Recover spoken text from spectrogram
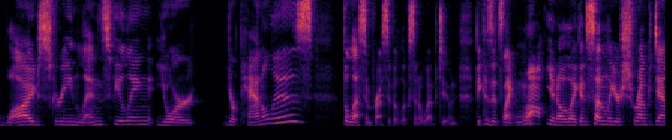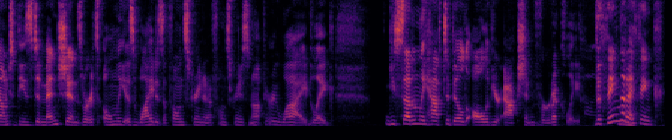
wide screen lens feeling your your panel is, the less impressive it looks in a webtoon because it's like you know like and suddenly you're shrunk down to these dimensions where it's only as wide as a phone screen and a phone screen is not very wide. Like you suddenly have to build all of your action vertically. The thing that i mm-hmm. think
